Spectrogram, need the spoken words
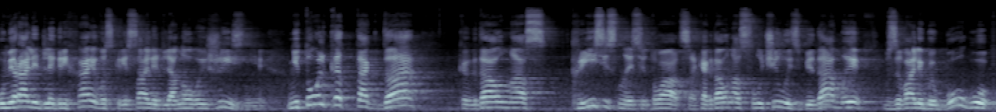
умирали для греха и воскресали для новой жизни. Не только тогда, когда у нас кризисная ситуация, когда у нас случилась беда, мы взывали бы Богу,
